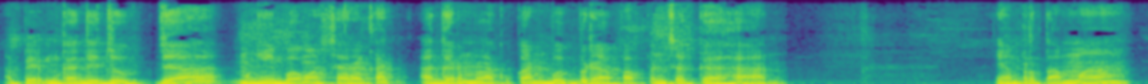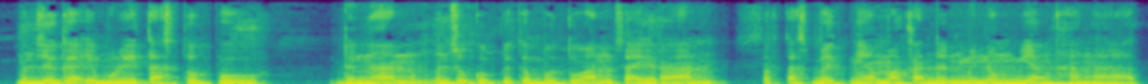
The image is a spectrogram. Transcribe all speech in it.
BMKG Jogja menghimbau masyarakat agar melakukan beberapa pencegahan. Yang pertama, menjaga imunitas tubuh dengan mencukupi kebutuhan cairan serta sebaiknya makan dan minum yang hangat.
